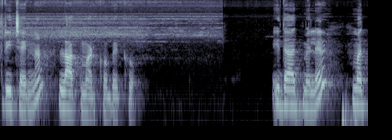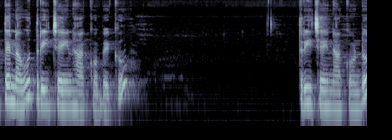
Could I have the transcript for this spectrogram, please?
ತ್ರೀ ಚೈನ್ನ ಲಾಕ್ ಮಾಡ್ಕೋಬೇಕು. ಇದಾದಮೇಲೆ ಮತ್ತೆ ನಾವು ತ್ರೀ ಚೈನ್ ಹಾಕ್ಕೋಬೇಕು. ತ್ರೀ ಚೈನ್ ಹಾಕ್ಕೊಂಡು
